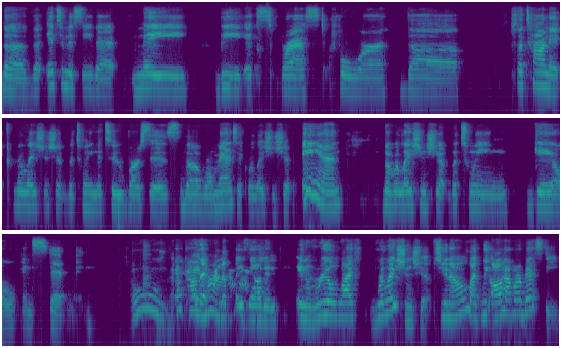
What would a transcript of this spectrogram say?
the the intimacy that may be expressed for the platonic relationship between the two versus the romantic relationship and the relationship between Gayle and Stedman. Oh, okay. How that kind of plays out in in real life relationships, you know, like we all have our bestie.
